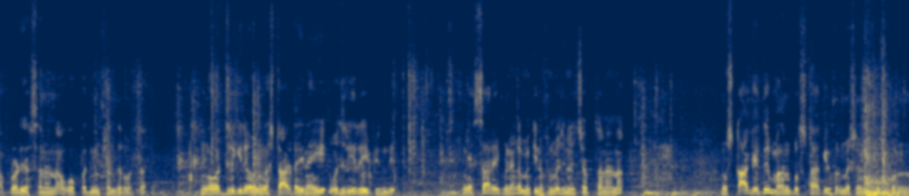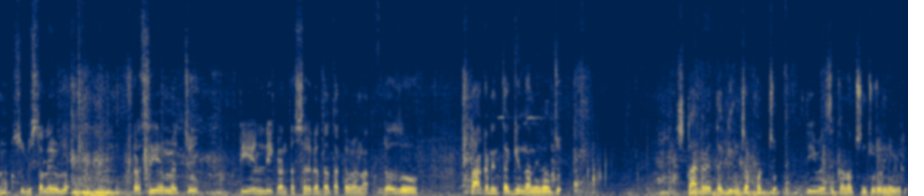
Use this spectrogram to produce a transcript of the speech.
అప్లోడ్ చేస్తానన్న ఒక పది నిమిషాల తర్వాత. ఇంకా వజ్రగిరి ఇంకా స్టార్ట్ అయినాయి. వజ్రగిరి అయిపోయింది ఇంకా ఎస్ఆర్ అయిపోయినాక మీకు ఇన్ఫర్మేషన్ అనేది చెప్తానన్న. ఇంకా స్టాక్ అయితే మదనపూర్ స్టాక్ ఇన్ఫర్మేషన్ అనేది చూసుకున్నా చూపిస్తా లైవ్లో. ఇక్కడ సిఎంహెచ్ టీఎల్డి ఇక్కడ అంతా సరికంతా తక్కువైనా. తక్కువేనా ఈరోజు స్టాక్ అనేది తగ్గిందన్న ఈరోజు. స్టాక్ అనేది తగ్గింది చెప్పచ్చు. టీవీఎస్ కానీ వచ్చింది చూడండి మీరు.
